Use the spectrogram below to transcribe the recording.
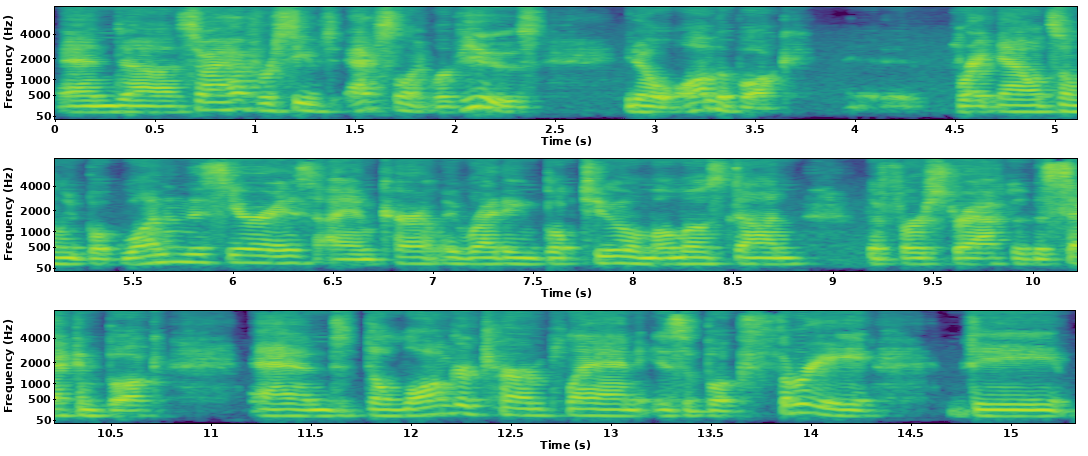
And uh, so I have received excellent reviews, you know, on the book. Right now, it's only book one in the series. I am currently writing book two. I'm almost done the first draft of the second book. And the longer term plan is a book three. The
